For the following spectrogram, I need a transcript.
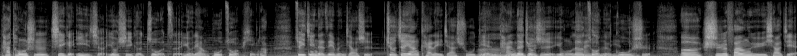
他同时是一个译者，又是一个作者，有两部作品哈。最近的这本叫是。就这样开了一家书店，谈、嗯、的就是永乐座的故事。呃，石方瑜小姐，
